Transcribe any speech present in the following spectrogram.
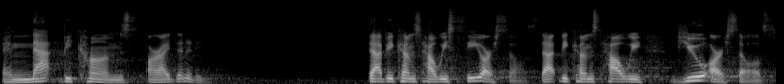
And that becomes our identity. That becomes how we see ourselves. That becomes how we view ourselves.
